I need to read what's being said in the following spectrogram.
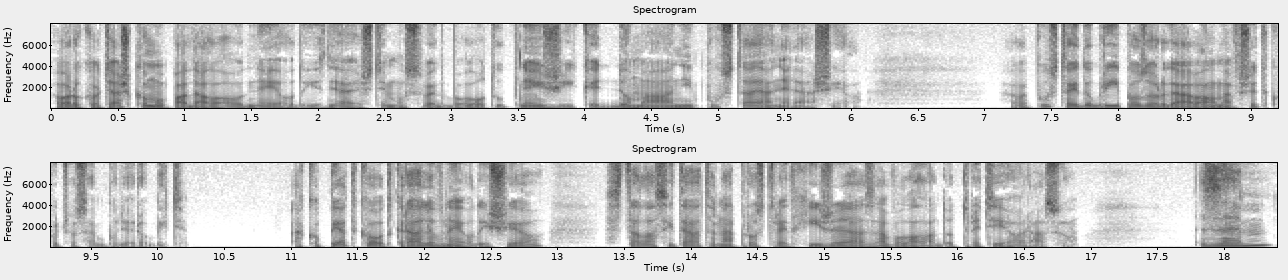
Horko ťažko mu padalo od nej odísť a ešte mu svet bol otupnejší, keď doma ani pustaja nenašiel. Ale pustaj dobrý pozor dával na všetko, čo sa bude robiť. Ako Piatko od kráľovnej odišiel, stala si táto naprostred chyže a zavolala do tretieho razu. Zem,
